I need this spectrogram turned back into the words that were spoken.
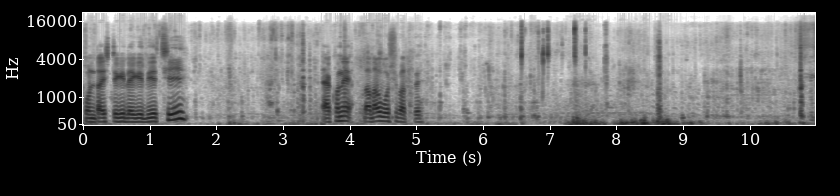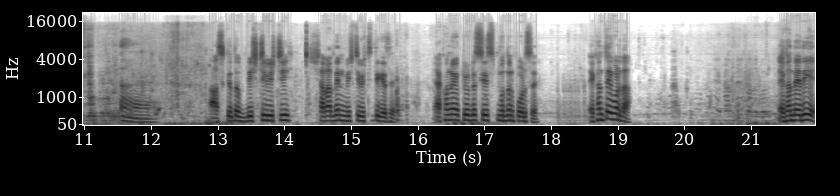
ফোনটা স্টেকে লেগে দিয়েছি। এখনই দাদাও বসে পারতে। আজকে তো বৃষ্টি বৃষ্টি, সারাদিন বৃষ্টি বৃষ্টিতে গেছে। এখনও একটু একটু শীষ মতন পড়ছে। এখান থেকে পড়দা? এখান থেকে এদিকে?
